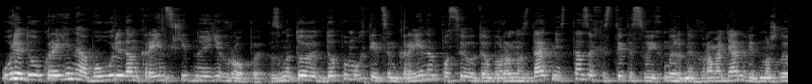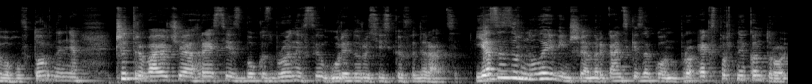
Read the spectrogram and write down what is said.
уряду України або урядам країн Східної Європи з метою допомогти цим країнам посилити обороноздатність та захистити своїх мирних громадян від можливого вторгнення чи триваючої агресії з боку збройних сил уряду Російської Федерації. Я зазирнула і в інший американський закон про експортний контроль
